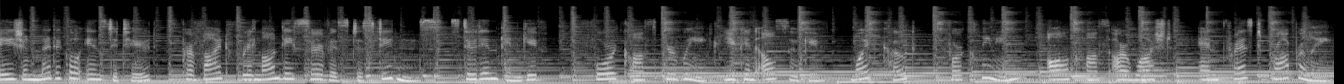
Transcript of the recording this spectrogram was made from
Asian Medical Institute provide free laundry service to students. Student can give 4 cloths per week. You can also give white coat for cleaning. All cloths are washed and pressed properly.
